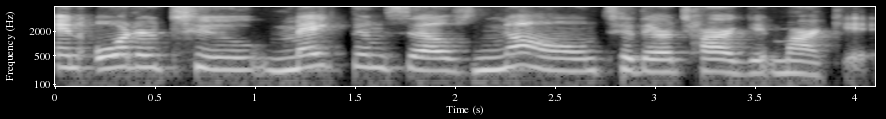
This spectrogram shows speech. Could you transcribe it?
in order to make themselves known to their target market.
